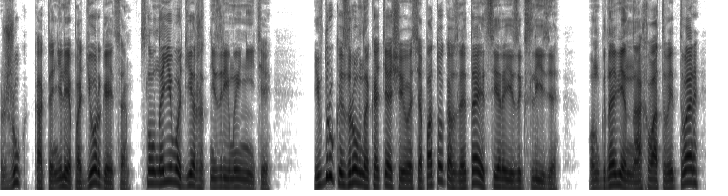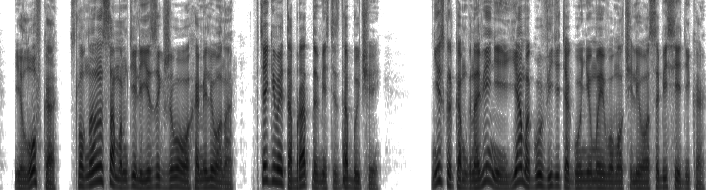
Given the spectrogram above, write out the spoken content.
Жук как-то нелепо дергается, словно его держат незримые нити. И вдруг из ровно катящегося потока взлетает серый язык слизи. Он мгновенно охватывает тварь и ловко, словно на самом деле язык живого хамелеона, втягивает обратно вместе с добычей. Несколько мгновений я могу видеть агонию моего молчаливого собеседника.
